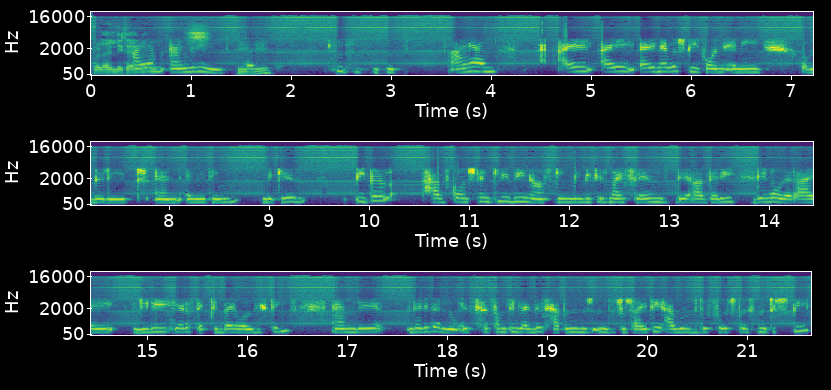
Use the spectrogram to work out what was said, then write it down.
But I like I, I am angry. Mm-hmm. I am. I, I I never speak on any of the rapes and anything because people have constantly been asking me because my friends they are very they know that I really get affected by all these things and they very well know if something like this happens in society I would be the first person to speak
